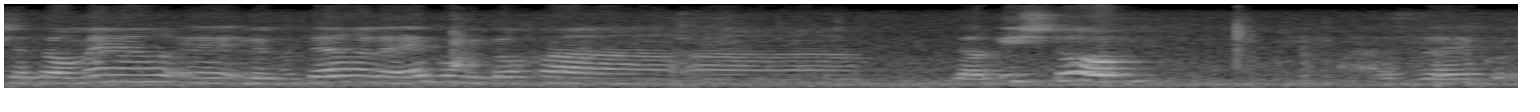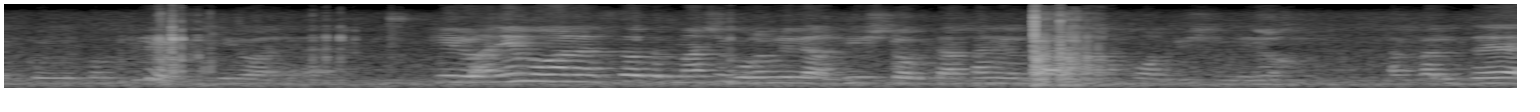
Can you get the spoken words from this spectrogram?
כשאתה אומר אה, לוותר על האגו מתוך ה... להרגיש טוב, אז זה כאילו קונפליקט, כאילו, אה, כאילו, אני אמורה לעשות את מה שגורם לי להרגיש טוב, ככה אני יודעת מה נכון בשבילי. נכון. אבל זה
